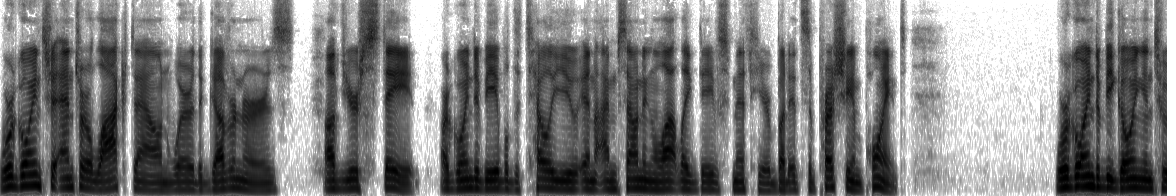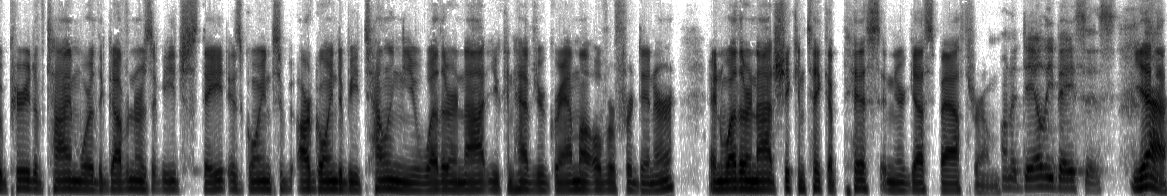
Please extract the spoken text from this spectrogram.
we're going to enter lockdown where the governors of your state are going to be able to tell you, and I'm sounding a lot like Dave Smith here, but it's a prescient point we're going to be going into a period of time where the governors of each state is going to are going to be telling you whether or not you can have your grandma over for dinner and whether or not she can take a piss in your guest bathroom on a daily basis. Yeah.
